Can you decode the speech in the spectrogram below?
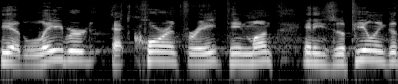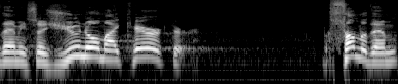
He had labored at Corinth for 18 months, and he's appealing to them. He says, You know my character. But some of them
